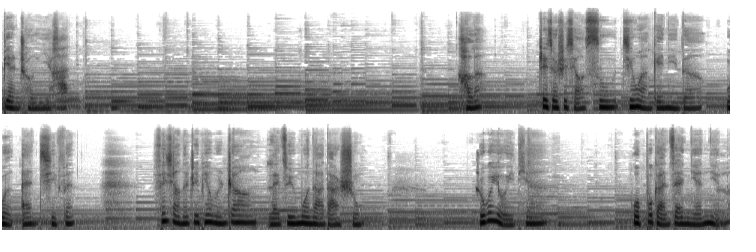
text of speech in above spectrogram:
变成遗憾。好了，这就是小苏今晚给你的晚安气氛。分享的这篇文章来自于莫那大叔。如果有一天，我不敢再黏你了，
